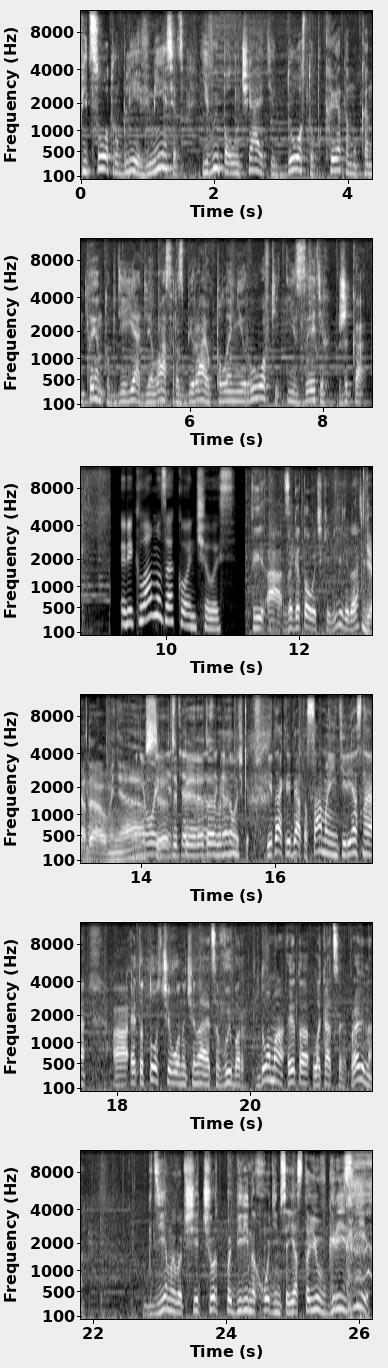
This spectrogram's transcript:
500 рублей в месяц и вы получаете доступ к этому контенту, где я для вас разбираю планировки из этих ЖК. Реклама закончилась. Ты, а, заготовочки видели, да? Я, да, у меня У него все есть теперь э, это, блин, заготовочки. Итак, ребята, самое интересное, а, это то, с чего начинается выбор дома, это локация, правильно? Где мы вообще, черт побери, находимся? Я стою в грязи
